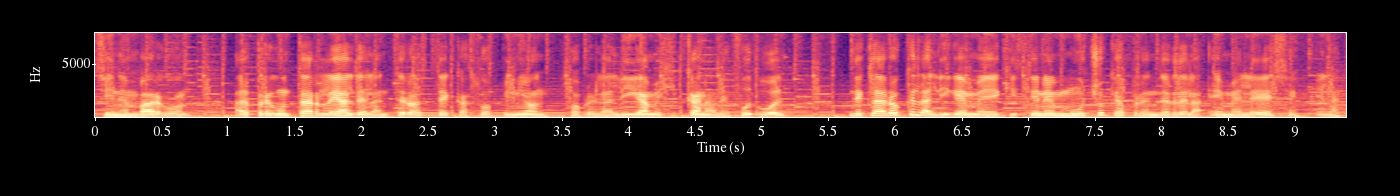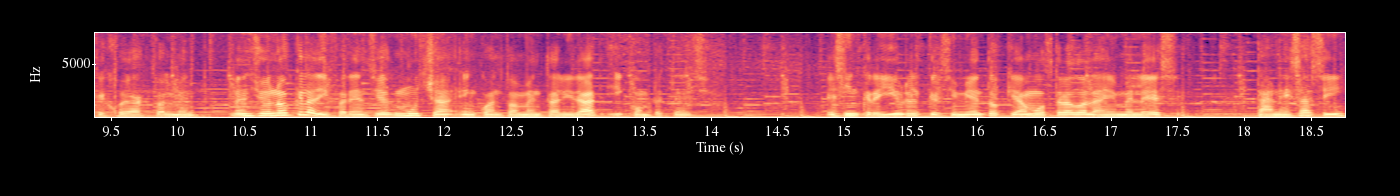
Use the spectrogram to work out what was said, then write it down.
Sin embargo, al preguntarle al delantero azteca su opinión sobre la Liga Mexicana de Fútbol, declaró que la Liga MX tiene mucho que aprender de la MLS en la que juega actualmente. Mencionó que la diferencia es mucha en cuanto a mentalidad y competencia. Es increíble el crecimiento que ha mostrado la MLS, tan es así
